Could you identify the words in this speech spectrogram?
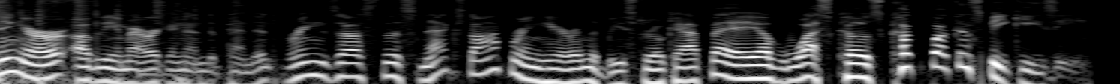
Singer of the American Independent brings us this next offering here in the Bistro Cafe of West Coast Cookbook and Speakeasy.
